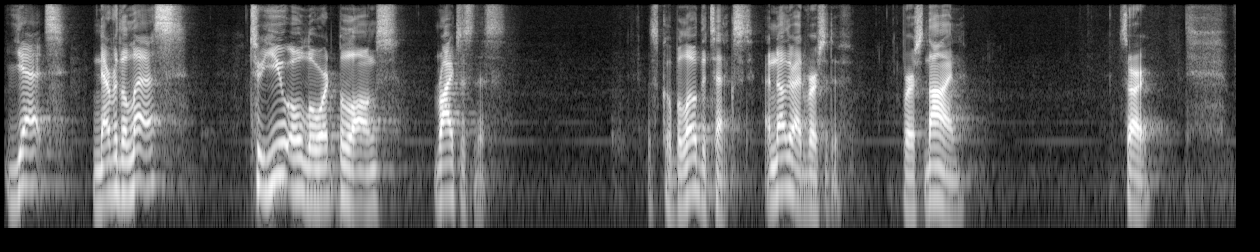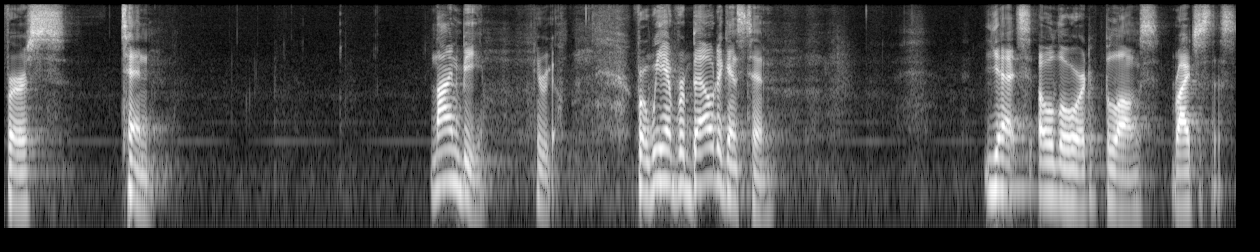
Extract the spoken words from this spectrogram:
Yet, nevertheless, to you, O Lord, belongs righteousness. Let's go below the text. Another adversative. Verse 9. Sorry. Verse 10. 9b. Here we go. For we have rebelled against him. Yet, O Lord, belongs righteousness.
